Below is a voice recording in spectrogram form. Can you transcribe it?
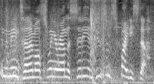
In the meantime, I'll swing around the city and do some Spidey stuff.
